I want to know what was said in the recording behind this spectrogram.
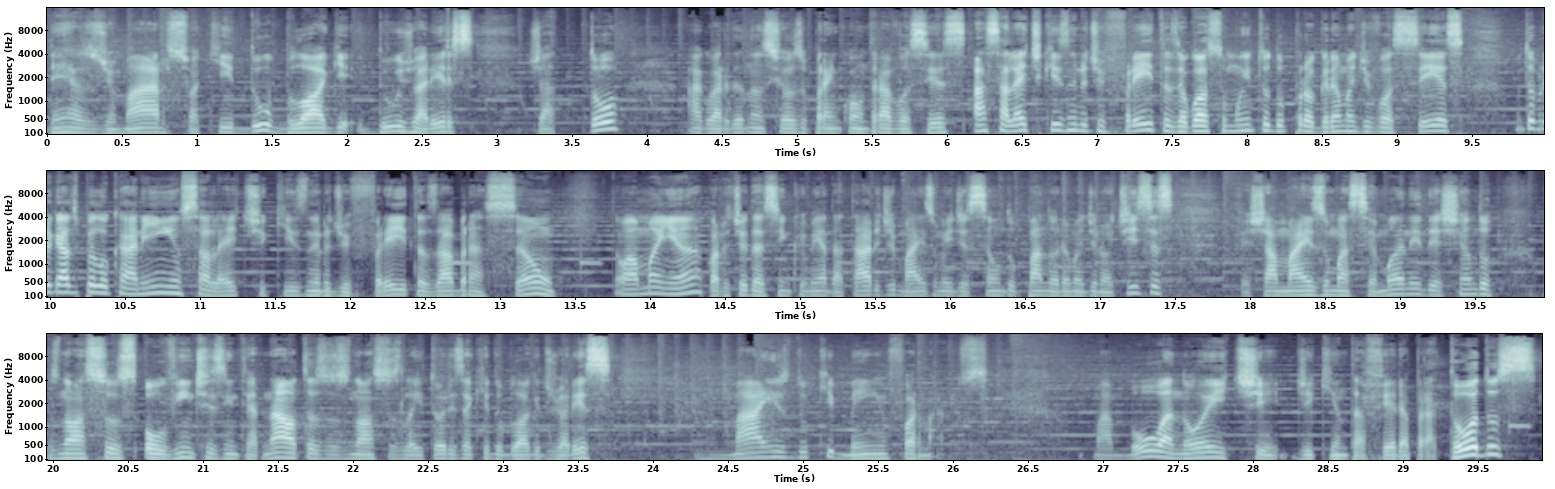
10 de março, aqui do blog do Juarez. Já tô aguardando ansioso para encontrar vocês. A Salete Kisner de Freitas, eu gosto muito do programa de vocês. Muito obrigado pelo carinho, Salete Kisner de Freitas, abração. Então amanhã, a partir das 5 e meia da tarde, mais uma edição do Panorama de Notícias. Fechar mais uma semana e deixando os nossos ouvintes internautas, os nossos leitores aqui do blog do Juarez, mais do que bem informados. Uma boa noite de quinta-feira para todos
